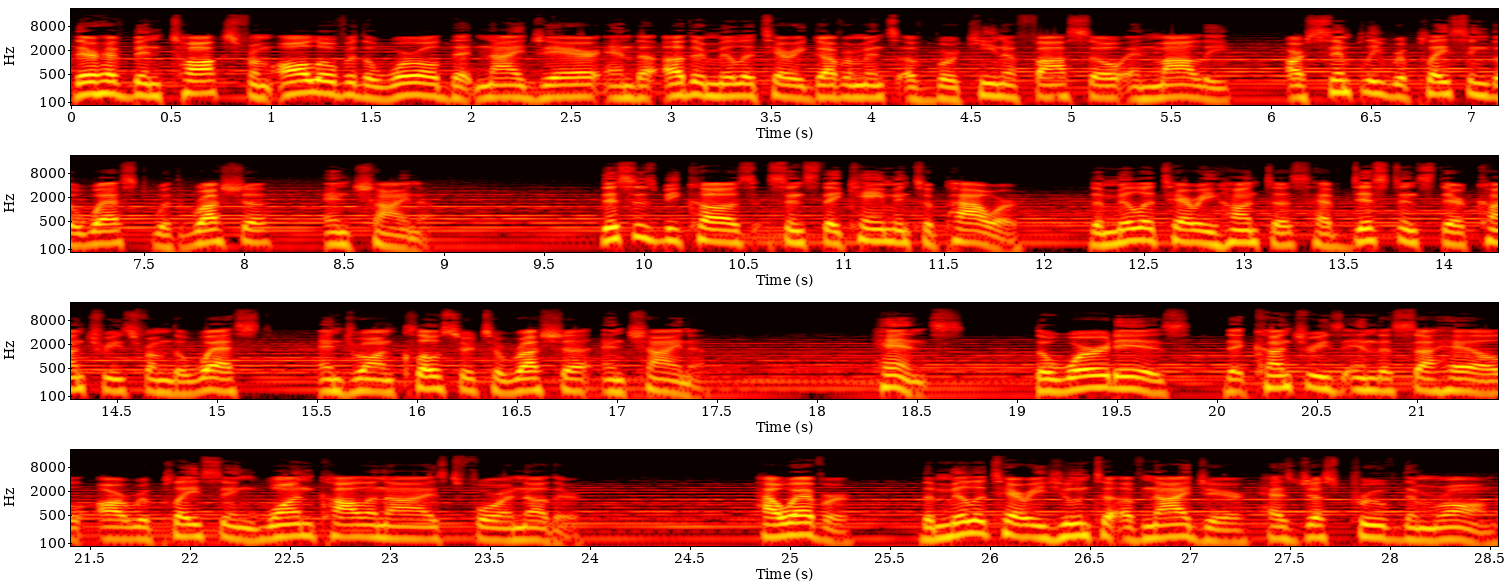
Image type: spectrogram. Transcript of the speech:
there have been talks from all over the world that Niger and the other military governments of Burkina Faso and Mali are simply replacing the West with Russia and China. This is because, since they came into power, the military juntas have distanced their countries from the West and drawn closer to Russia and China. Hence, the word is that countries in the Sahel are replacing one colonized for another. However, the military junta of Niger has just proved them wrong.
